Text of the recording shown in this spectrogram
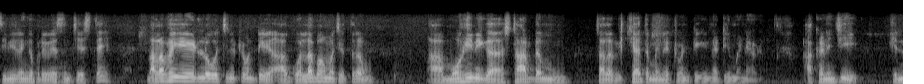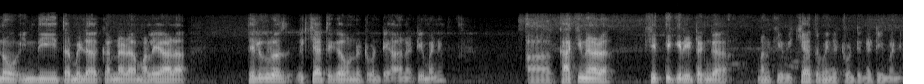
సినీ రంగ ప్రవేశం చేస్తే నలభై ఏడులో వచ్చినటువంటి ఆ గొల్లభామ చిత్రం ఆ మోహినిగా స్టార్డమ్ చాలా విఖ్యాతమైనటువంటి నటీమణి ఆవిడ. అక్కడి నుంచి ఎన్నో హిందీ తమిళ కన్నడ మలయాళ తెలుగులో విఖ్యాతిగా ఉన్నటువంటి ఆ నటీమణి కాకినాడ కీర్తి కిరీటంగా మనకి విఖ్యాతమైనటువంటి నటీమణి.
